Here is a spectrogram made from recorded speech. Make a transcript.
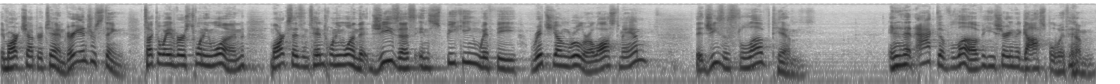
in Mark chapter 10. Very interesting. Tucked away in verse 21, Mark says in 1021 that Jesus, in speaking with the rich young ruler, a lost man, that Jesus loved him. And in an act of love, he's sharing the gospel with him.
